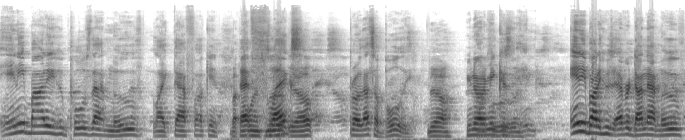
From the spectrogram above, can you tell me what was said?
anybody who pulls that move, like that fucking that, move, flex, Yep. bro, that's a bully. Yeah. You know what I mean? Because anybody who's ever done that move,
